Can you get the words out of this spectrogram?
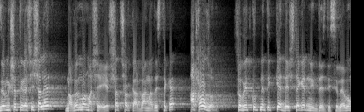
যে উনিশশো সালের নভেম্বর মাসে এরশাদ সরকার বাংলাদেশ থেকে আঠারো জন সোভিয়েত কূটনীতিককে দেশ থেকে নির্দেশ দিছিল এবং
